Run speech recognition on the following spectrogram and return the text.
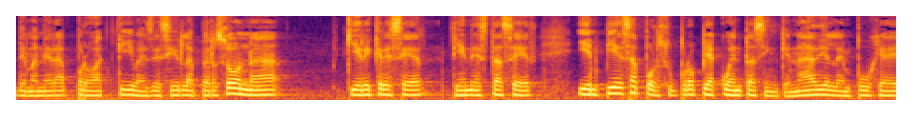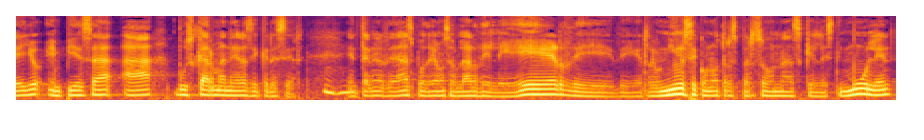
de manera proactiva, es decir, la persona quiere crecer, tiene esta sed y empieza por su propia cuenta, sin que nadie la empuje a ello, empieza a buscar maneras de crecer. En términos generales podríamos hablar de leer, de, de, reunirse con otras personas que le estimulen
